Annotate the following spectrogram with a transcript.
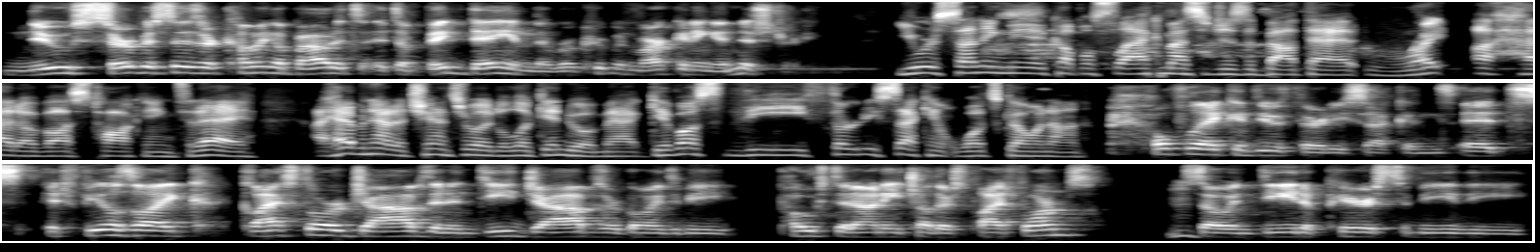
new services are coming about. It's it's a big day in the recruitment marketing industry. You were sending me a couple Slack messages about that right ahead of us talking today. I haven't had a chance really to look into it, Matt. Give us the 30 second what's going on. Hopefully I can do 30 seconds. It's it feels like Glassdoor jobs and Indeed jobs are going to be posted on each other's platforms. Mm. So Indeed appears to be the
